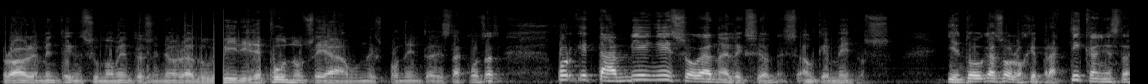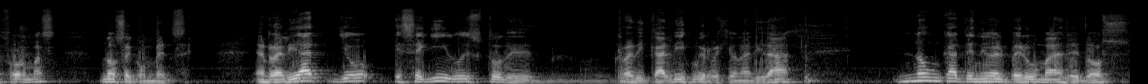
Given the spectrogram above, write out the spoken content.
Probablemente en su momento el señor Adubiri de Puno sea un exponente de estas cosas, porque también eso gana elecciones, aunque menos. Y en todo caso, los que practican estas formas no se convencen. En realidad, yo he seguido esto de radicalismo y regionalidad. Nunca ha tenido el Perú más de dos,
